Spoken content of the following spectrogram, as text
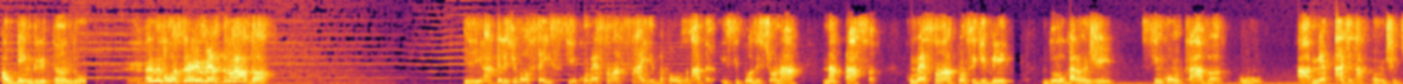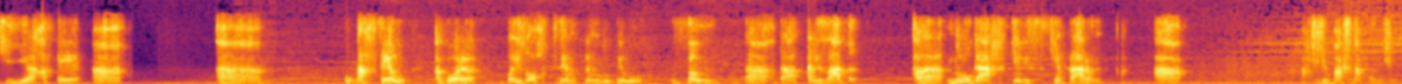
alguém gritando: Eu encontrei uma entrada! E aqueles de vocês que começam a sair da pousada e se posicionar na praça começam a conseguir ver do lugar onde se encontrava o, a metade da ponte que ia até a, a, o castelo. Agora, dois orcs entrando pelo vão da, da palizada no lugar que eles quebraram a, parte de baixo da ponte.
